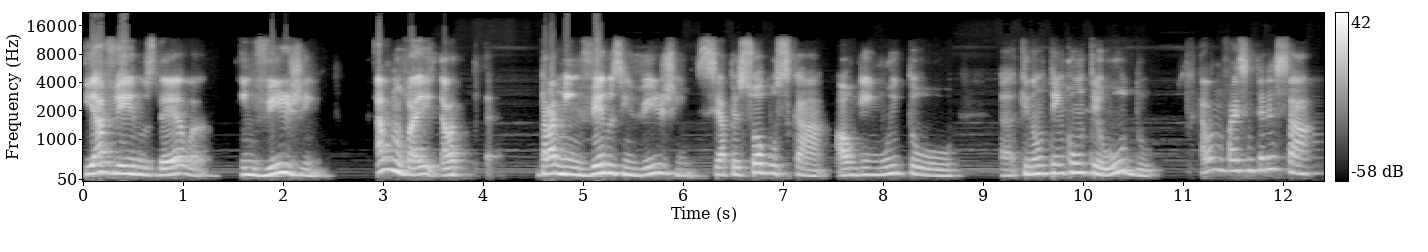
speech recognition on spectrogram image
E a Vênus dela em Virgem ela não vai ela para mim Vênus em Virgem se a pessoa buscar alguém muito ah, que não tem conteúdo ela não vai se interessar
